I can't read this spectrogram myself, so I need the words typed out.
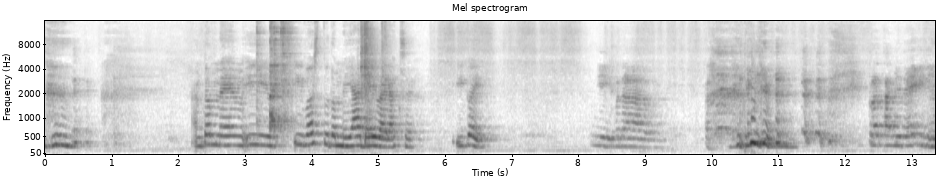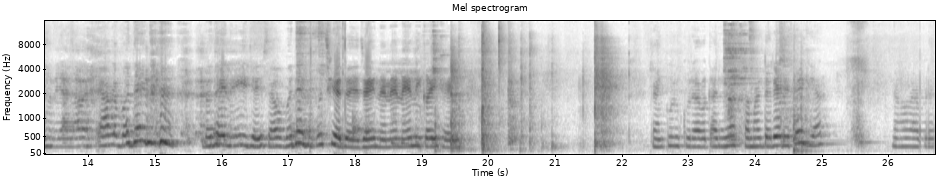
આમ તમને એમ ઈ ઈ વસ્તુ તમને યાદ આવ્યા રાખશે. ઈ કઈ? બધા આપણે બધાને બધાને એ જઈશ હવે બધાને પૂછીએ જોઈએ જઈને ને એને એની કઈ છે. કાંઈ કુરકુરા વગર નાસ્તા માટે રેડી થઈ ગયા. ને હવે આપણે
